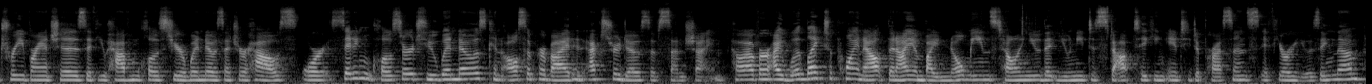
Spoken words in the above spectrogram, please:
tree branches if you have them close to your windows at your house, or sitting closer to windows can also provide an extra dose of sunshine. However, I would like to point out that I am by no means telling you that you need to stop taking antidepressants if you're using them.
